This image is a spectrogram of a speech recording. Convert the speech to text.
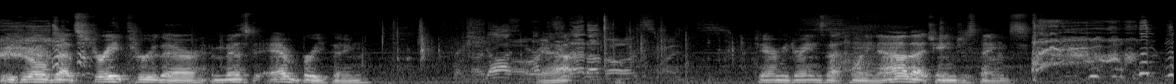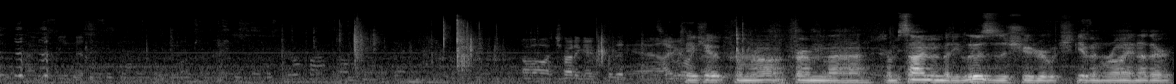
he drove that straight through there and missed everything. Yeah. Jeremy drains that 20. Now that changes things. Take out from from uh, from Simon, but he loses a shooter, which given Roy another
